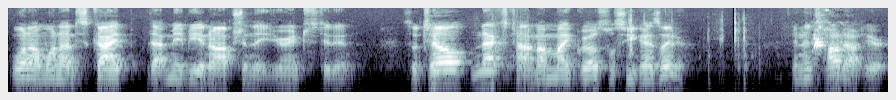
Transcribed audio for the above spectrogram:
one-on-one -on, -one on Skype, that may be an option that you're interested in. So till next time, I'm Mike Gross. We'll see you guys later. And it's hot out here.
